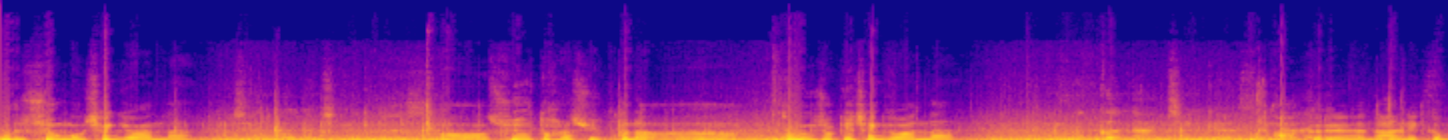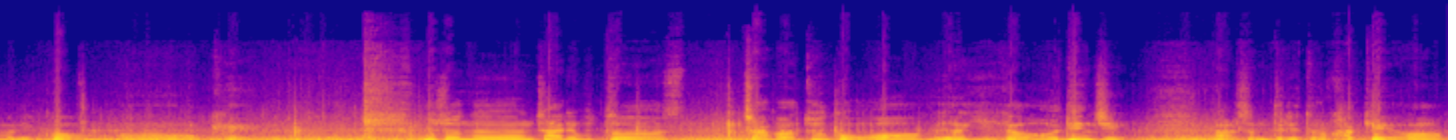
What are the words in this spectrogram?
우리 수영복 챙겨왔나? 수영복은 챙겨왔어. 아 수영도 할 수 있구나. 구명조끼 챙겨왔나? 우리 거는 안 챙겨왔어. 아 그래 나니 것만 있고 어 오케이 우선은 자리부터 잡아두고 여기가 어딘지 말씀드리도록 할게요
